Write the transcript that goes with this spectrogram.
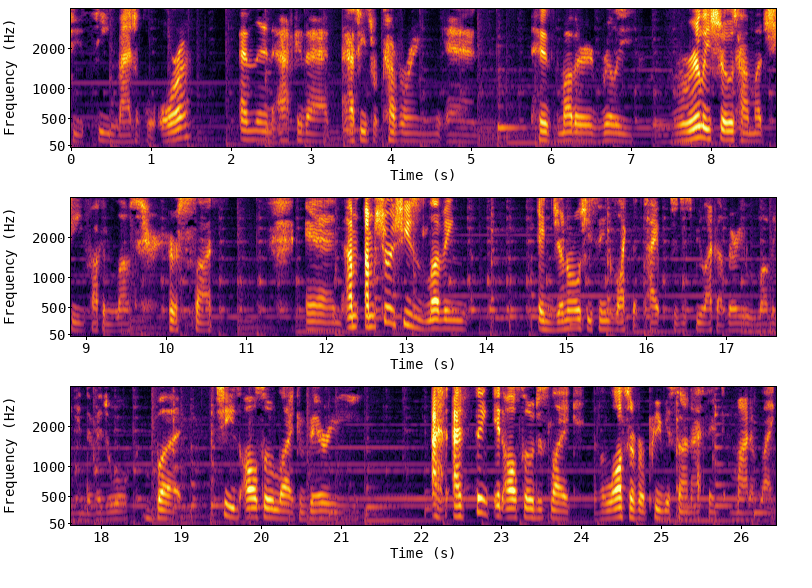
to see magical aura. And then after that, as he's recovering and his mother really, really shows how much she fucking loves her son. And I'm, I'm sure she's loving in general, she seems like the type to just be like a very loving individual, but she's also like very. I, I think it also just like the loss of her previous son, I think might have like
